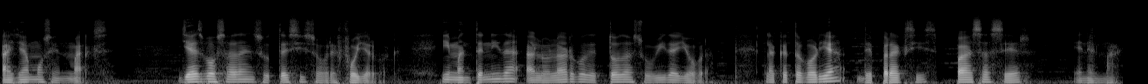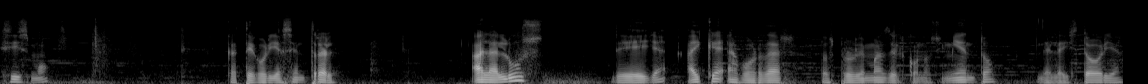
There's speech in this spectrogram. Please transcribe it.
hallamos en Marx, ya esbozada en su tesis sobre Feuerbach y mantenida a lo largo de toda su vida y obra. La categoría de praxis pasa a ser, en el marxismo, categoría central. A la luz de ella hay que abordar los problemas del conocimiento, de la historia,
